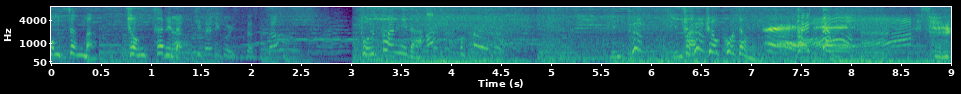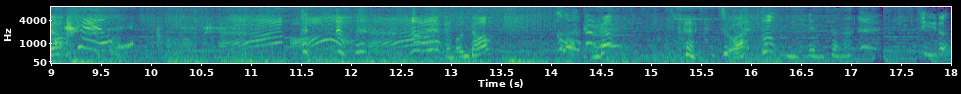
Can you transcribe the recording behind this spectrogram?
꼼짝마. 경찰이다 기다리고 있었어? 돌파합니다. 빈틈! 빈틈! 좌표 고정. 발사! 된다! 한 번 더! 간다! 좋아! 내가 이런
